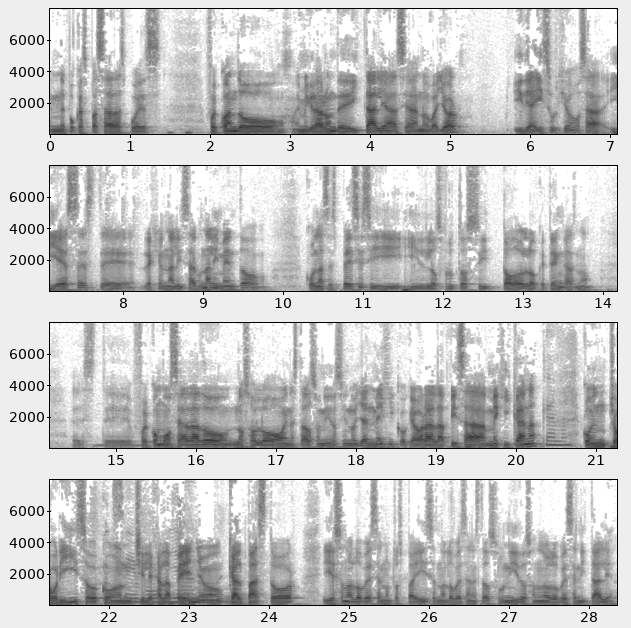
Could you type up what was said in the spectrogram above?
en épocas pasadas, pues, fue cuando emigraron de Italia hacia Nueva York y de ahí surgió, o sea, y es este regionalizar un alimento con las especies y, y los frutos y todo lo que tengas, ¿no? Este, fue como se ha dado no solo en Estados Unidos, sino ya en México, que ahora la pizza mexicana, Mexicana. con chorizo, con chile jalapeño, que al pastor, y eso no lo ves en otros países, no lo ves en Estados Unidos o no lo ves en Italia.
